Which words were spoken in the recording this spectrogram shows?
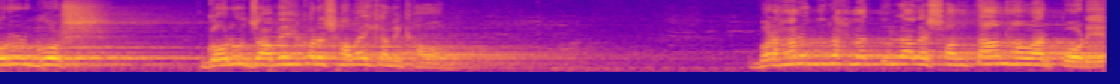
গরুর গোশ, গরু জবেহ করে সবাইকে আমি খাওয়াবো। বোরহানুদ্দিন রহমতুল্লাহ আলাই সন্তান হওয়ার পরে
